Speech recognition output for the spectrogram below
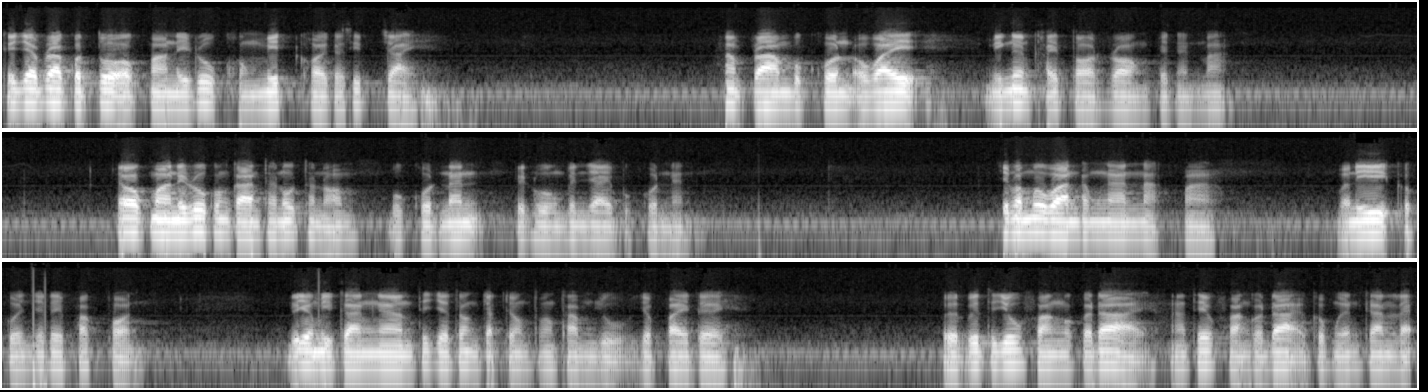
ก็จะปรากฏตัวออกมาในรูปของมิตรคอยกระซิบใจ ห้ามปรามบุคคลเอาไว้มีเงื่อนไขต่อรองเป็นนันมาก แล้วออกมาในรูปของการทนุถนอมบุคคลนั้น เป็นห่วงเป็นใยบุคคลนั้นเช่นว่าเมื่อวานทำงานหนักมา วันนี้ก็ควรจะได้พักผ่อน หรือยังมีการงานที่จะต้องจัดจ้องต้องทำอยู่จะไปเลย เปิดวิทยุฟังก็ได้หาเทปฟังก็ได้ก็เหมือนกันแหละ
